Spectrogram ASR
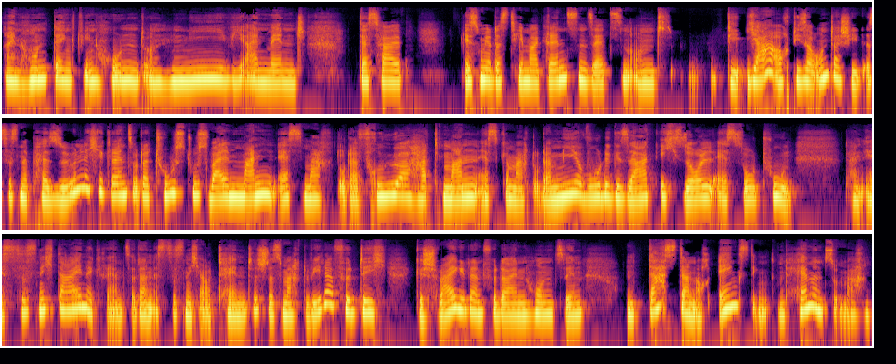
ein Hund denkt wie ein Hund und nie wie ein Mensch. Deshalb ist mir das Thema Grenzen setzen und die, ja, auch dieser Unterschied. Ist es eine persönliche Grenze oder tust du es, weil man es macht oder früher hat man es gemacht oder mir wurde gesagt, ich soll es so tun. Dann ist es nicht deine Grenze, dann ist es nicht authentisch. Das macht weder für dich, geschweige denn für deinen Hund Sinn. Und das dann noch ängstigend und hemmend zu machen,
